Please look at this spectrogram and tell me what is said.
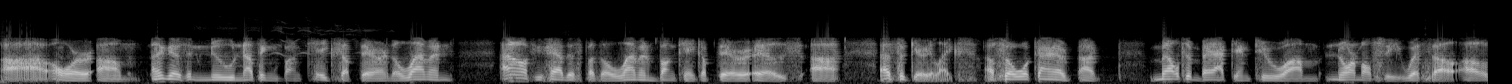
uh, or um, I think there's a new Nothing Bundt Cakes up there, and the lemon. I don't know if you've had this, but the lemon Bundt cake up there is uh, that's what Gary likes. Uh, so we'll kind of uh, melt him back into um, normalcy with uh, uh,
